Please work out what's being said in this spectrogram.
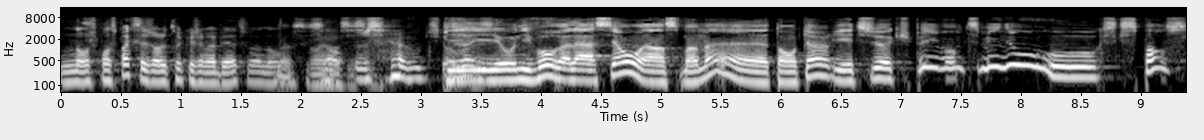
Non, je pense pas que c'est le genre le truc que j'aimerais bien, tu vois, non. Non, c'est Ouais, ça. c'est. J'avoue que je Puis au niveau relation, en ce moment, euh, ton cœur, y es-tu occupé, mon petit minou, ou qu'est-ce qui se passe?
